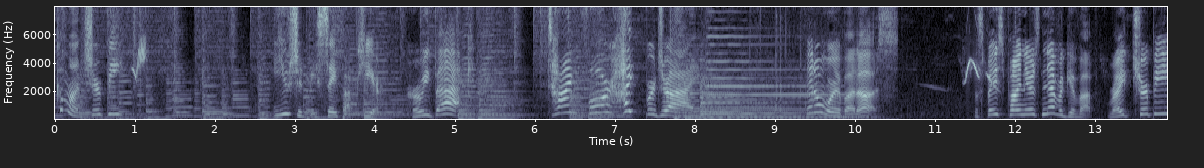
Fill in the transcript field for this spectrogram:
Come on, Chirpy. You should be safe up here. Hurry back. Time for hyperdrive. Hey, don't worry about us. The Space Pioneers never give up, right, Chirpy?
